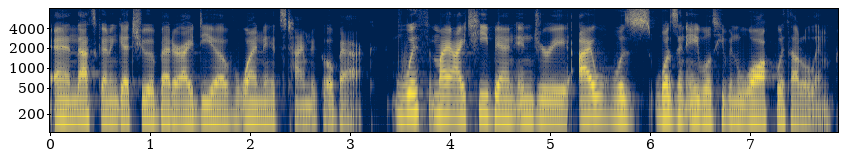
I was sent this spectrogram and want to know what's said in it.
And that's going to get you a better idea of when it's time to go back with my IT band injury, I was wasn't able to even walk without a limp.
